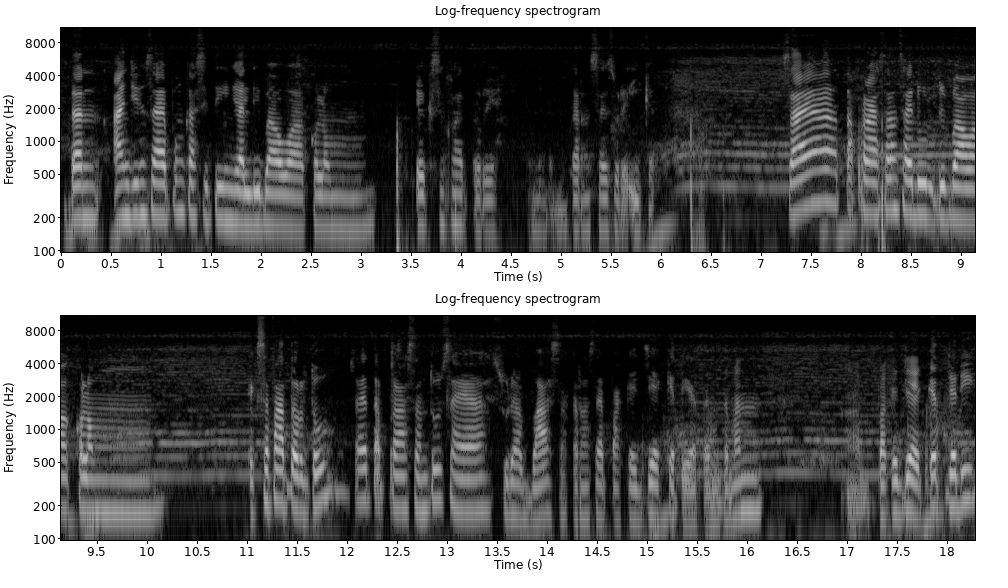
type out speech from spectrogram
Dan anjing saya pun kasih tinggal di bawah kolom eksavator ya teman-teman karena saya sudah ikat. Saya tak perasaan saya duduk di bawah kolom excavator tuh. Saya tak perasan tuh saya sudah basah karena saya pakai jaket ya teman-teman. Uh, pakai jaket jadi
